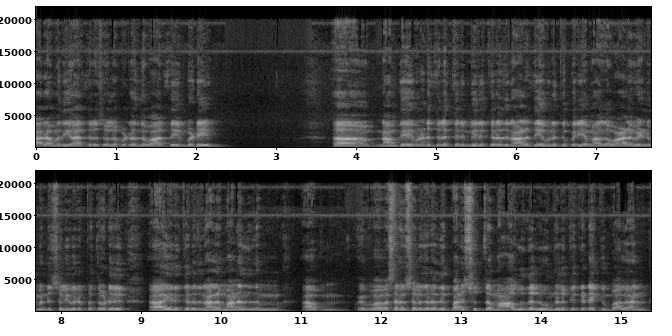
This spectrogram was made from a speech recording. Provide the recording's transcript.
ஆறாம் அதிகாரத்தில் சொல்லப்பட்ட அந்த வார்த்தையின்படி நாம் தேவனிடத்தில் திரும்பி இருக்கிறதுனால தேவனுக்கு பிரியமாக வாழ வேண்டும் என்று சொல்லி விருப்பத்தோடு இருக்கிறதுனால மனம் வ- வசனம் சொல்கிறது பரிசுத்தமாகுதல் உங்களுக்கு கிடைக்கும் பலன்.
